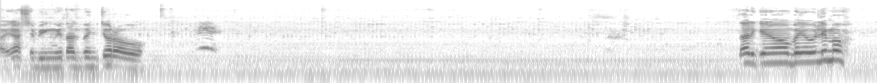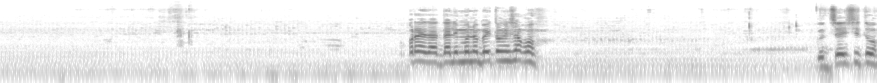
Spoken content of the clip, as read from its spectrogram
Ay na, si Bingwit Adventure oh. Dali, kinuha ba yung uli mo? Pre, dadali mo na ba itong isa ko? Good size ito.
